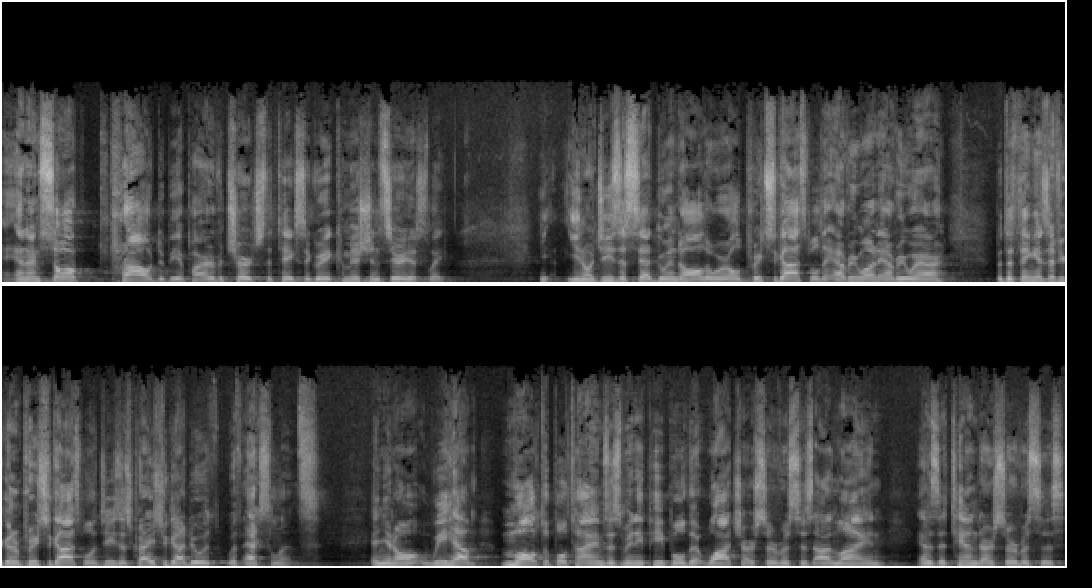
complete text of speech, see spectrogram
and I'm so proud to be a part of a church that takes the Great Commission seriously. You know, Jesus said, Go into all the world, preach the gospel to everyone, everywhere. But the thing is, if you're going to preach the gospel of Jesus Christ, you got to do it with excellence. And you know, we have multiple times as many people that watch our services online as attend our services.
